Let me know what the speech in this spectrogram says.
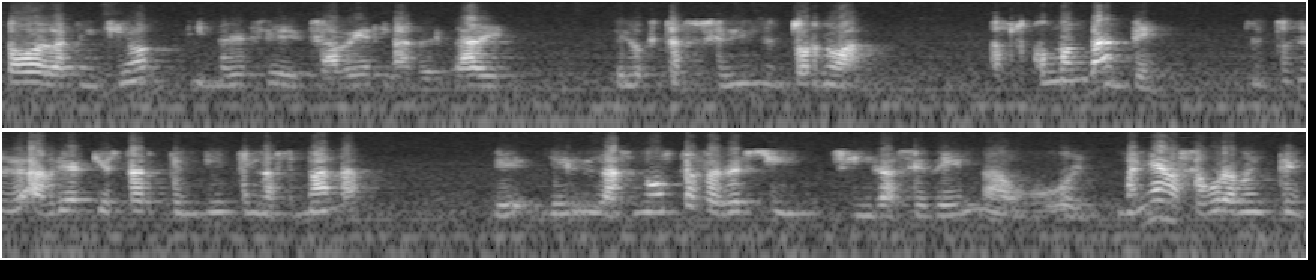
toda la atención y merece saber la verdad de, lo que está sucediendo en torno a, a su comandante. Entonces habría que estar pendiente en la semana de, las notas a ver si, si la Sedena o mañana seguramente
